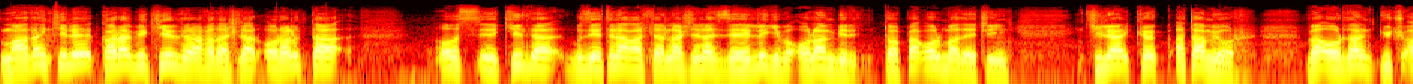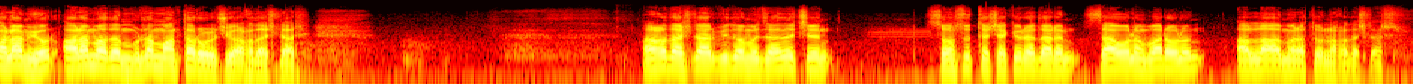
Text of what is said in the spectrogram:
Maden kili kara bir kildir arkadaşlar. Oralıkta o s- kil de bu zeytin ağaçlarına şöyle zehirli gibi olan bir toprak olmadığı için kile kök atamıyor. Ve oradan güç alamıyor. Alamadan burada mantar oluşuyor arkadaşlar. Arkadaşlar videomu izlediğiniz için sonsuz teşekkür ederim. Sağ olun, var olun. Allah'a emanet olun arkadaşlar.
